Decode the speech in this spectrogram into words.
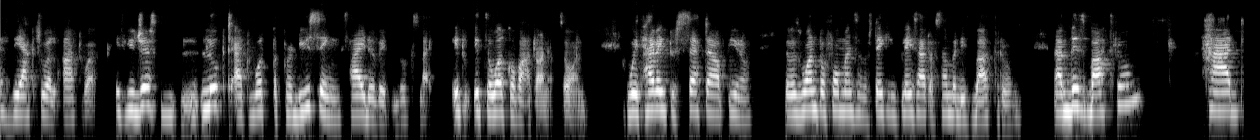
as the actual artwork. If you just looked at what the producing side of it looks like, it, it's a work of art on its own with having to set up, you know, there was one performance that was taking place out of somebody's bathroom. Now this bathroom had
